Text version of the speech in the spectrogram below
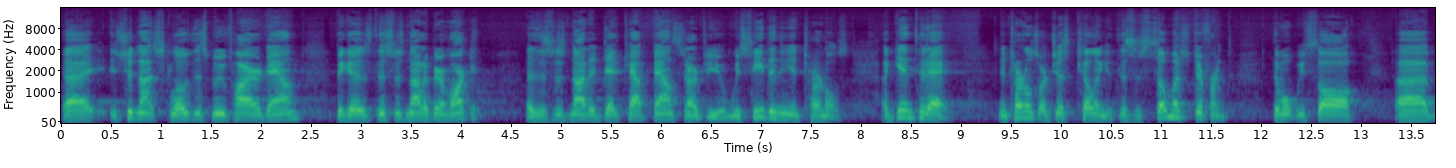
Uh, it should not slow this move higher down because this is not a bear market. Uh, this is not a dead cat bounce in our view. We see it in the internals. Again today, internals are just killing it. This is so much different than what we saw uh,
